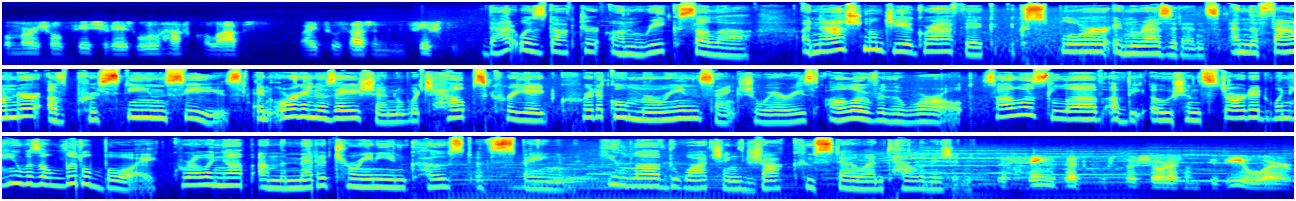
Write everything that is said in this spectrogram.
commercial fisheries will have collapsed by 2050. That was Dr. Enrique Sala, a National Geographic explorer in residence and the founder of Pristine Seas, an organization which helps create critical marine sanctuaries all over the world. Sala's love of the ocean started when he was a little boy, growing up on the Mediterranean coast of Spain. He loved watching Jacques Cousteau on television. The things that Cousteau showed us on TV were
